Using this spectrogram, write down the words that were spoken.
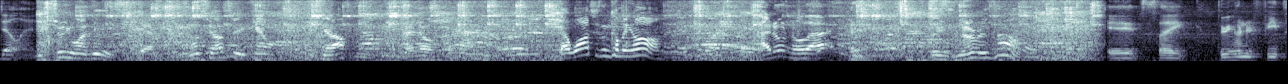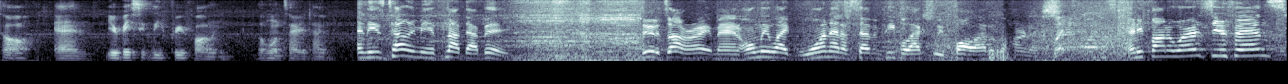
Dylan. You sure you want to do this? Yeah. Once you're up there, you can't get off. I know. That watch isn't coming off. I don't know that. He's nervous now. It's like 300 feet tall, and you're basically free falling the whole entire time. And he's telling me it's not that big. Dude, it's alright, man. Only like one out of seven people actually fall out of the harness. What? Any final words to your fans?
